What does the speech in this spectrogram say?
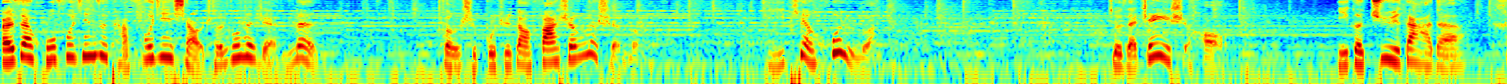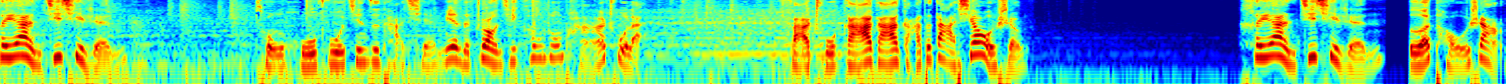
而在胡夫金字塔附近小城中的人们，更是不知道发生了什么，一片混乱。就在这时候，一个巨大的黑暗机器人从胡夫金字塔前面的撞击坑中爬出来，发出嘎嘎嘎的大笑声。黑暗机器人额头上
